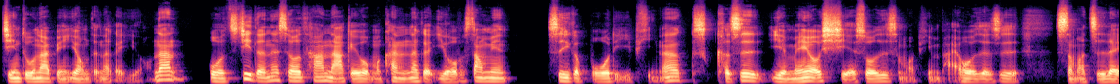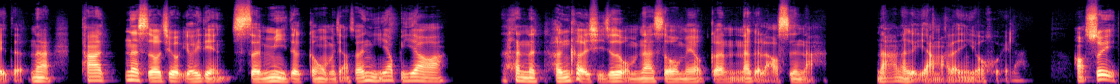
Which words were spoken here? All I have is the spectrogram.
京都那边用的那个油，那。我记得那时候他拿给我们看的那个油上面是一个玻璃瓶，那可是也没有写说是什么品牌或者是什么之类的。那他那时候就有一点神秘的跟我们讲说：“你要不要啊？”很很可惜，就是我们那时候没有跟那个老师拿拿那个亚麻仁油回来。好，所以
